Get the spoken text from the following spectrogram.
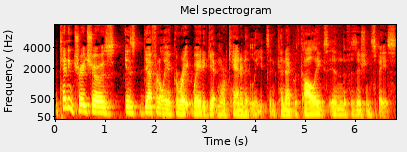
Attending trade shows is definitely a great way to get more candidate leads and connect with colleagues in the physician space.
